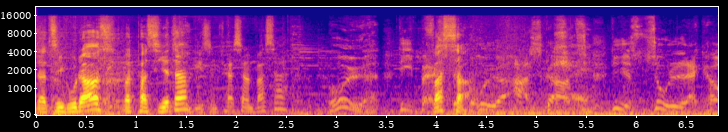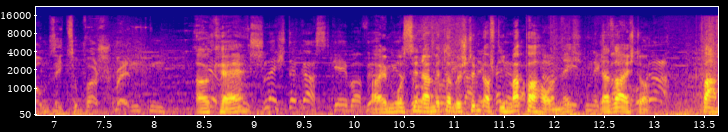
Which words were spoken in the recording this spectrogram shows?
Das sieht gut aus. Was passiert da? Diesen Fässern Wasser? Brühe, die beste Wasser. Brühe Asgards. Die ist zu lecker, um sie zu verschwenden. Okay. Ein schlechter Gastgeber Aber ich muss den damit doch bestimmt auf die Mappe hauen, nicht? Ja, sag ich doch. Bam.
